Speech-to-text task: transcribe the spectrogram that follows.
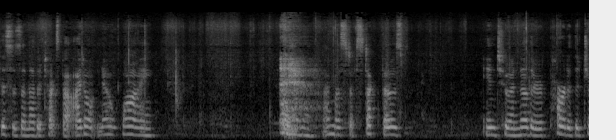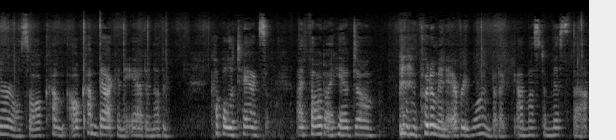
this is another tuck spot. I don't know why. I must have stuck those into another part of the journal, so I'll come I'll come back and add another couple of tags. I thought I had um, put them in every one, but I, I must have missed that.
